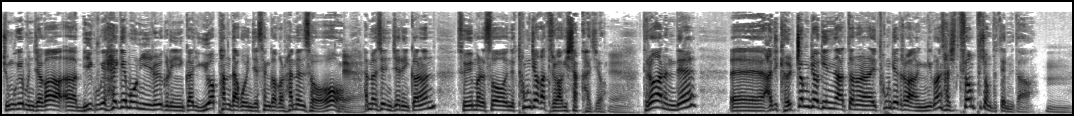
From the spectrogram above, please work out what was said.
중국의 문제가 어, 미국의 헤게모니를 그러니까 위협한다고 이제 생각을 하면서 네. 하면서 이제 그러니까는 소위 말해서 통제가 들어가기 시작하죠. 예. 들어가는데 에, 아주 결정적인 어떤 하나의 통제 들어간 건 사실 트럼프 정부 때입니다. 음.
